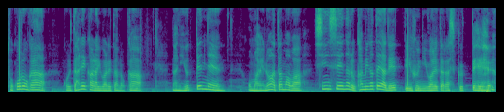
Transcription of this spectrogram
ところがこれ誰から言われたのか何言ってんねん。お前の頭は神聖なる髪型やでっていう風に言われたらしくって。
